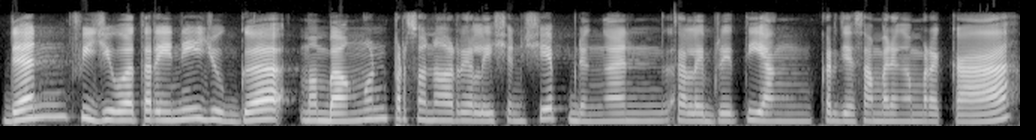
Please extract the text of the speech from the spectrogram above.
Dan Fiji Water ini juga membangun personal relationship dengan selebriti yang kerjasama dengan mereka.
